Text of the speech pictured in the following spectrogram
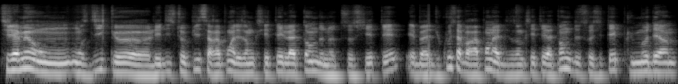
si jamais on, se dit que les dystopies, ça répond à des anxiétés latentes de notre société, et ben du coup, ça va répondre à des anxiétés latentes de sociétés plus modernes.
